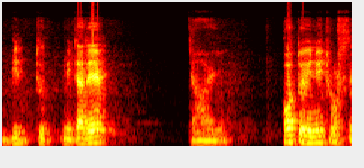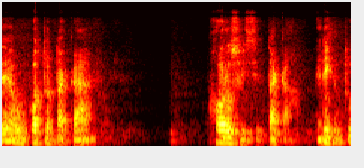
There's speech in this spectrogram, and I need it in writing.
বিদ্যুৎ মিটারে কত ইউনিট উঠছে এবং কত টাকা খরচ হয়েছে টাকা। এটা কিন্তু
